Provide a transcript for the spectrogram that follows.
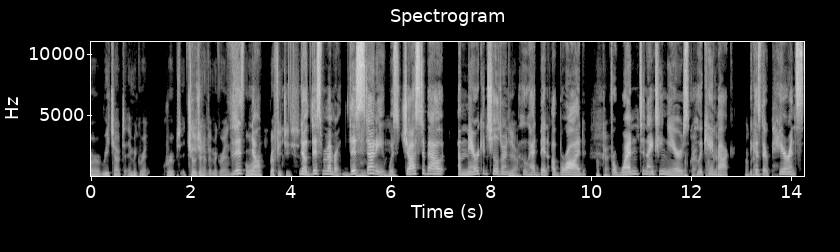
or reach out to immigrant groups, children of immigrants This- or no. refugees? No, this, remember, this Mhm, study mhm. was just about American children Yeah. who had been abroad Okay. for one to 19 years Okay, who came okay, back because their parents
